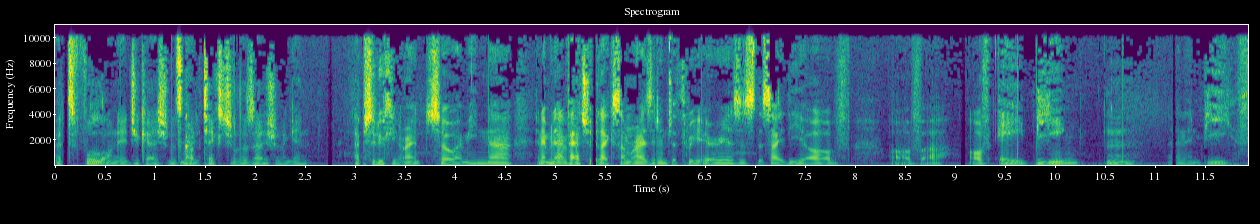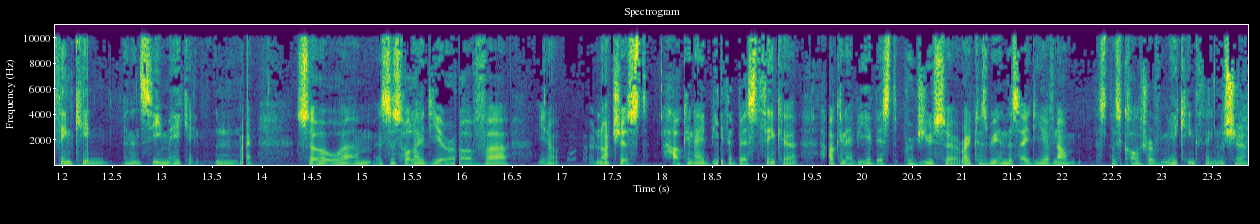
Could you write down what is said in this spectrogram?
it's full on education. It's Right. contextualization again. Absolutely, right? So, I mean, uh, and I mean, I've actually like summarized it into three areas. It's this idea of, of, uh, of A, being, Mm. and then B, thinking, and then C, making. Mm. Right. So, um, it's this whole idea of, uh, you know, not just how can I be the best thinker, how can I be a best producer, right? Because we're in this idea of now this, this culture of making things, Sure.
